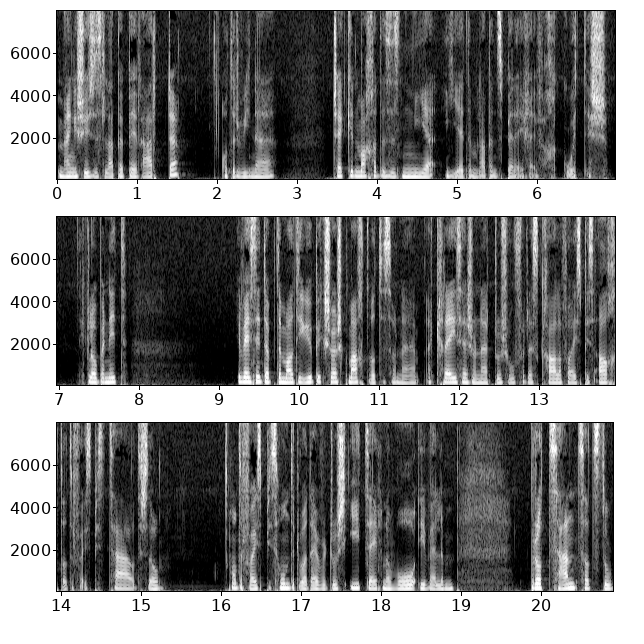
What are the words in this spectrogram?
manchmal unser Leben bewerten oder wie ein Check-in machen, dass es nie in jedem Lebensbereich einfach gut ist. Ich glaube nicht, ich weiß nicht, ob du mal die Übung schon hast gemacht hast, wo du so einen, einen Kreis hast und dann tust du auf einer Skala von 1 bis 8 oder von 1 bis 10 oder so, oder von 1 bis 100, whatever, du einzeichnen, wo, in welchem Prozentsatz du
